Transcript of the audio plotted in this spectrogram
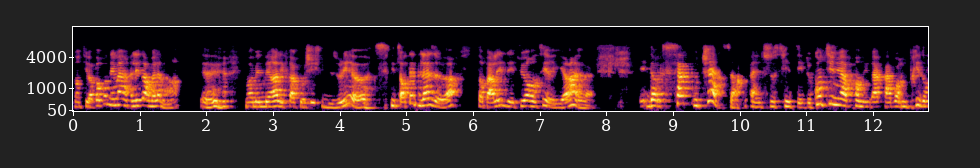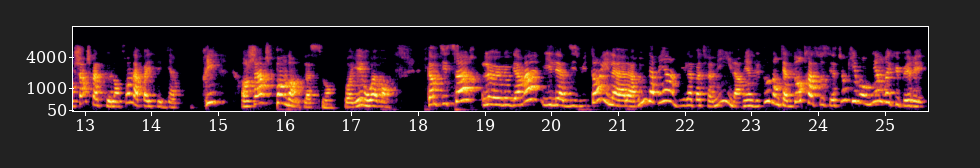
Quand il va pas prendre les, mains, les armes à la main. Euh, Mohamed Merah, les frères Kouachi, je suis désolée, euh, ils sortaient de l'ASE, hein, sans parler des tueurs en série. Hein, donc, ça coûte cher, ça, à une société, de continuer à, prendre à avoir une prise en charge parce que l'enfant n'a pas été bien pris en charge pendant le placement, vous voyez, ou avant. Quand il sort, le, gamin, il est à 18 ans, il est à la rue, il n'a rien, il n'a pas de famille, il n'a rien du tout. Donc, il y a d'autres associations qui vont venir le récupérer.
